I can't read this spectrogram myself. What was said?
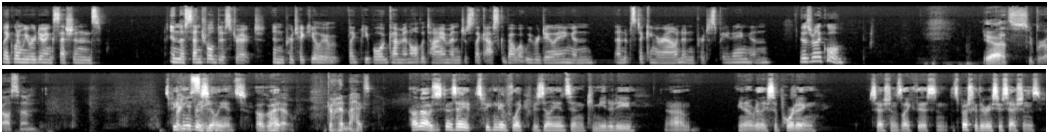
like when we were doing sessions in the central district in particular, like people would come in all the time and just like ask about what we were doing and end up sticking around and participating. And it was really cool. Yeah. That's super awesome. Speaking of resilience, oh, go ahead. Yeah. Go ahead, Max. Oh no, I was just going to say, speaking of like resilience and community, um, you know, really supporting sessions like this, and especially the racer sessions.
